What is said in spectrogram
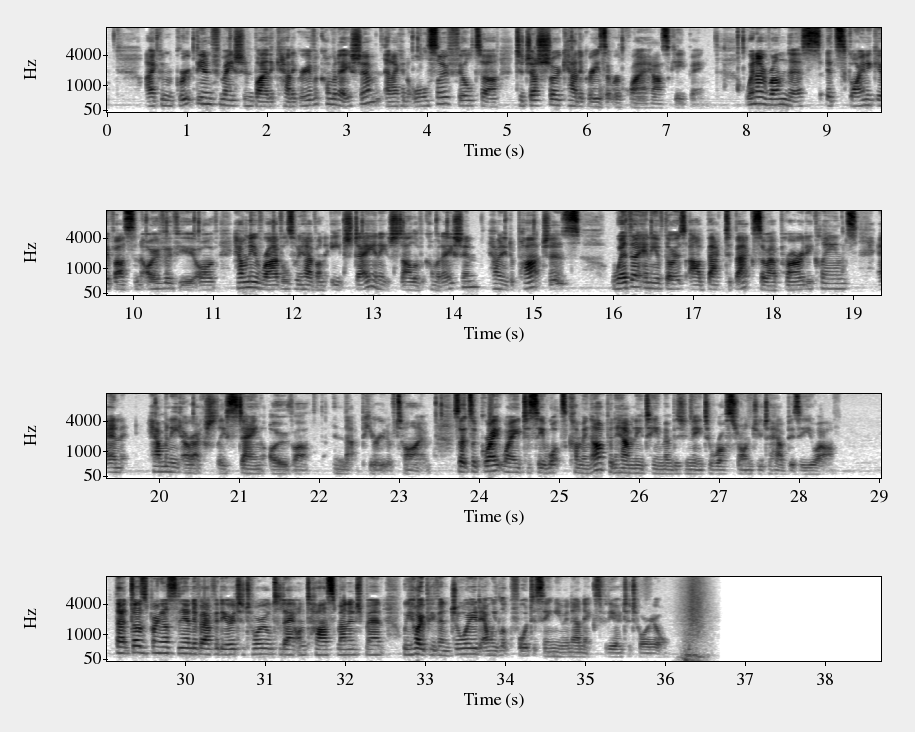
I can group the information by the category of accommodation and I can also filter to just show categories that require housekeeping. When I run this, it's going to give us an overview of how many arrivals we have on each day in each style of accommodation, how many departures, whether any of those are back to back, so our priority cleans, and how many are actually staying over in that period of time. So it's a great way to see what's coming up and how many team members you need to roster on due to how busy you are. That does bring us to the end of our video tutorial today on task management. We hope you've enjoyed and we look forward to seeing you in our next video tutorial.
